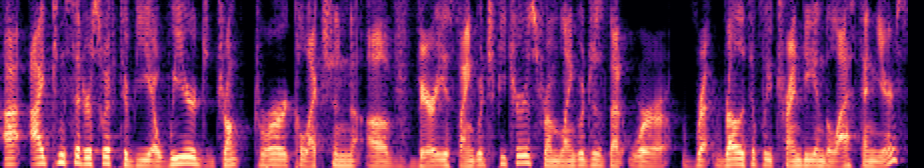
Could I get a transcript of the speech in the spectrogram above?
I, I, consider Swift to be a weird junk drawer collection of various language features from languages that were re- relatively trendy in the last 10 years,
